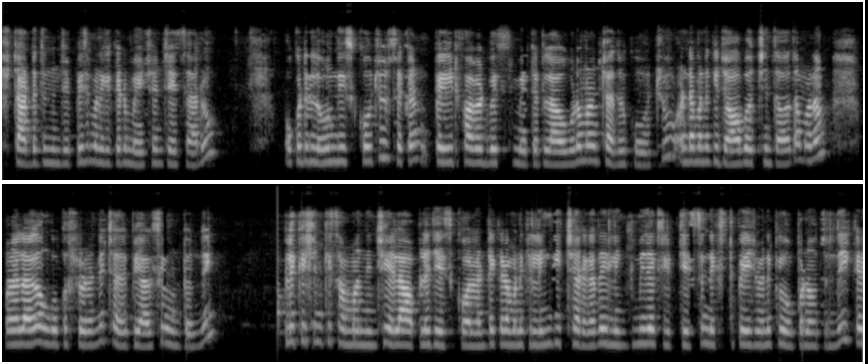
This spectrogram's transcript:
స్టార్ట్ అవుతుందని చెప్పేసి మనకి ఇక్కడ మెన్షన్ చేశారు. ఒకటి లోన్ తీసుకోవచ్చు second paid forward basis method లాగా కూడా మనం చదువుకోవచ్చు. అంటే మనకి జాబ్ వచ్చిన తర్వాత మనం మనలాగా ఇంకొక స్టూడెంట్ని చదివించాల్సి ఉంటుంది. అప్లికేషన్కి సంబంధించి ఎలా అప్లై చేసుకోవాలంటే ఇక్కడ మనకి లింక్ ఇచ్చారు కదా ఈ లింక్ మీద క్లిక్ చేస్తే నెక్స్ట్ పేజ్ మనకి ఓపెన్ అవుతుంది. ఇక్కడ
